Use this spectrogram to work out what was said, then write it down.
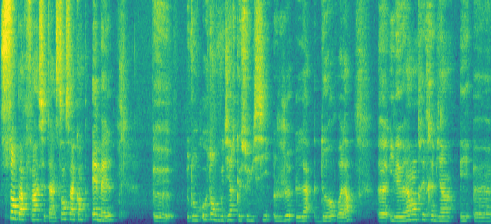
sans parfum, c'est un 150 ml. Euh, donc autant vous dire que celui-ci, je l'adore, voilà. Euh, il est vraiment très très bien et euh,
